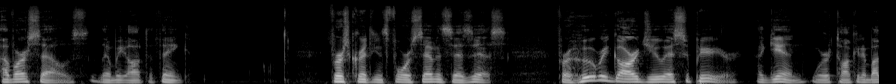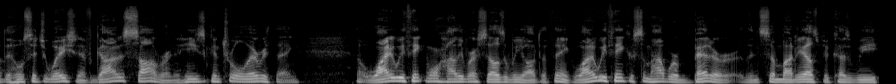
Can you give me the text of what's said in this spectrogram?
of ourselves than we ought to think. 1 Corinthians 4 7 says this For who regards you as superior? Again, we're talking about the whole situation. If God is sovereign and He's in control of everything, uh, why do we think more highly of ourselves than we ought to think? Why do we think somehow we're better than somebody else because we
